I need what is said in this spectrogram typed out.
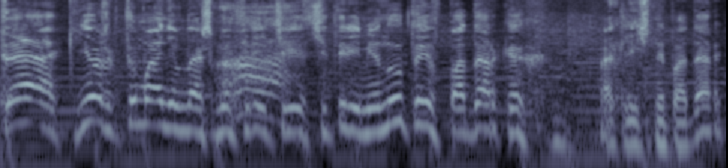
Так, ежик в тумане в нашем эфире через 4 минуты. В подарках отличный подарок.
